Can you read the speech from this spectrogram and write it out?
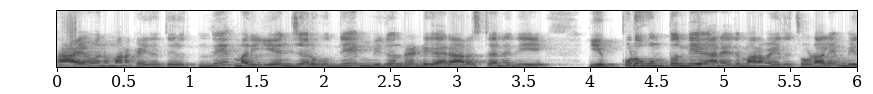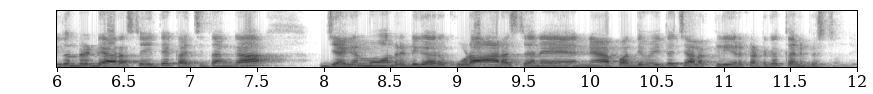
ఖాయమని మనకైతే తెలుస్తుంది. మరి ఏం జరుగుద్ది? మిథున్ రెడ్డి గారి అరెస్ట్ అనేది ఎప్పుడు ఉంటుంది అనేది మనం అయితే చూడాలి. మిథున్ రెడ్డి అరెస్ట్ అయితే ఖచ్చితంగా జగన్మోహన్ రెడ్డి గారు కూడా అరెస్ట్ అనే నేపథ్యం అయితే చాలా క్లియర్ కట్గా కనిపిస్తుంది.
